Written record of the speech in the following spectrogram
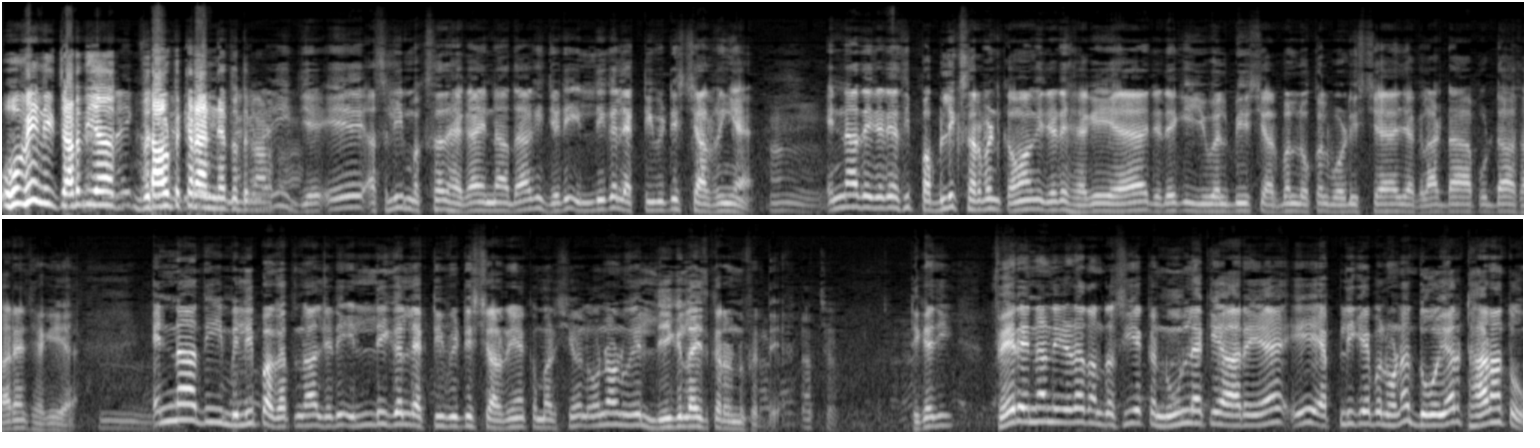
ਉਹ ਵੀ ਨਹੀਂ ਚੜਦੀਆਂ ਵਿਦਆਊਟ ਕਰਾਨੇ ਤੋਂ ਦੁਕਾਨ। ਜੀ ਇਹ ਅਸਲੀ ਮਕਸਦ ਹੈਗਾ ਇਹਨਾਂ ਦਾ ਕਿ ਜਿਹੜੀ ਇਲੀਗਲ ਐਕਟੀਵਿਟੀਜ਼ ਚੱਲ ਰਹੀਆਂ। ਇਹਨਾਂ ਦੇ ਜਿਹੜੇ ਅਸੀਂ ਪਬਲਿਕ ਸਰਵੈਂਟ ਕਵਾਂਗੇ ਜਿਹੜੇ ਹੈਗੇ ਆ ਜਿਹੜੇ ਕਿ ਯੂਐਲਬੀ ਚ ਅਰਬਨ ਲੋਕਲ ਬੋਡੀਜ਼ ਚ ਹੈ ਜਾਂ ਗਲਾਡਾ ਪੁੱਡਾ ਸਾਰਿਆਂ ਚ ਹੈਗੇ ਆ। ਇਹਨਾਂ ਦੀ ਮਿਲੀ ਭਗਤ ਨਾਲ ਜਿਹੜੀ ਇਲੀਗਲ ਐਕਟੀਵਿਟੀਜ਼ ਚੱਲ ਰਹੀਆਂ ਕਮਰਸ਼ੀਅਲ ਉਹਨਾਂ ਨੂੰ ਇਹ ਲੀਗਲਾਈਜ਼ ਕਰਨ ਨੂੰ ਫਿਰਦੇ ਆ। ਅੱਛਾ। ਠੀਕ ਹੈ ਜੀ? ਫਿਰ ਇਹਨਾਂ ਨੇ ਜਿਹੜਾ ਤੁਹਾਨੂੰ ਦੱਸੀ ਇਹ ਕਾਨੂੰਨ ਲੈ ਕੇ ਆ ਰਹੇ ਆ ਇਹ ਐਪਲੀਕੇਬਲ ਹੋਣਾ 2018 ਤੋਂ।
